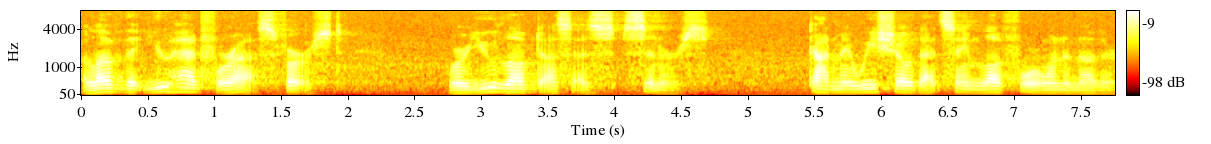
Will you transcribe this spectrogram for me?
a love that you had for us first, where you loved us as sinners. God, may we show that same love for one another.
